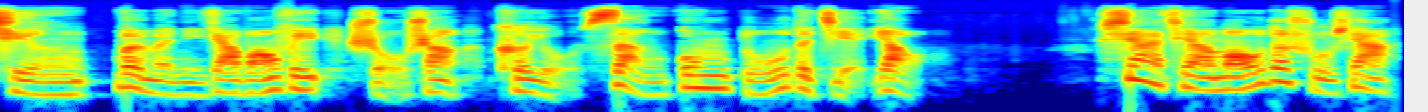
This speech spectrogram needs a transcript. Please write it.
请问问你家王妃手上可有散功毒的解药？”夏浅谋的属下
